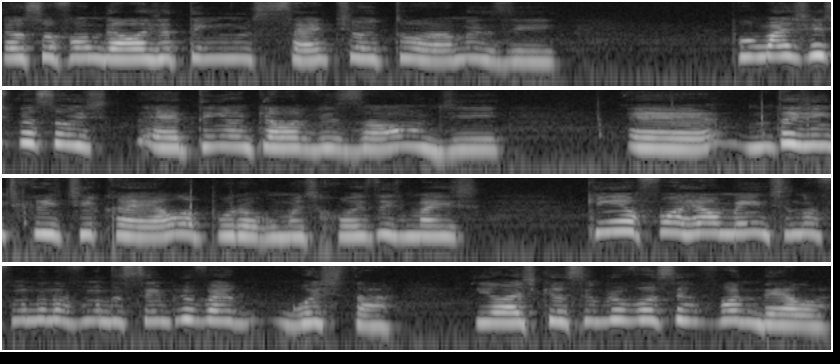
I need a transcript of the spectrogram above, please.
eu sou fã dela já tem uns 7, 8 anos e por mais que as pessoas é, tenham aquela visão de. É, muita gente critica ela por algumas coisas, mas quem é fã realmente, no fundo, no fundo, sempre vai gostar. E eu acho que eu sempre vou ser fã dela.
